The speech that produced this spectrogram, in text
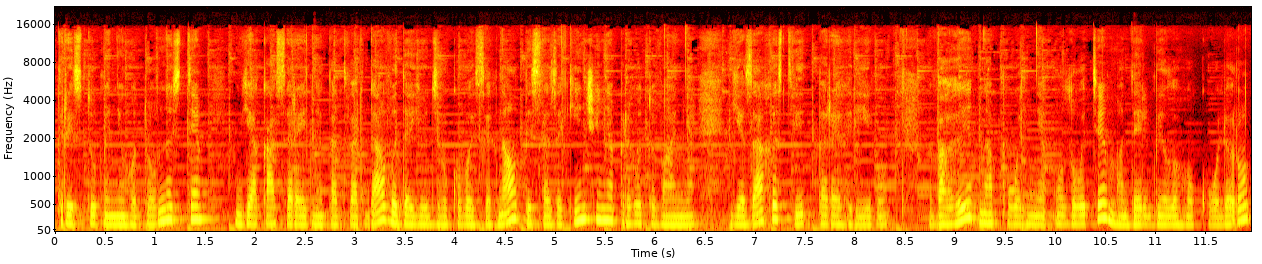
3 ступені готовності, м'яка середня та тверда видають звуковий сигнал після закінчення приготування. Є захист від перегріву. Ваги напольні у лоті модель білого кольору,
